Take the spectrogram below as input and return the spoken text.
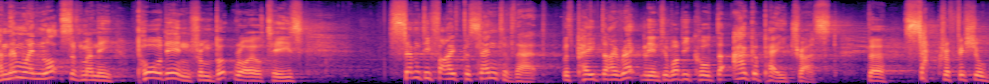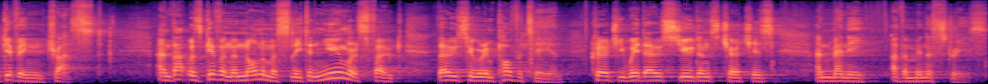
And then, when lots of money poured in from book royalties, 75% of that was paid directly into what he called the Agape Trust, the Sacrificial Giving Trust. And that was given anonymously to numerous folk, those who were in poverty and clergy widows, students, churches, and many other ministries.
